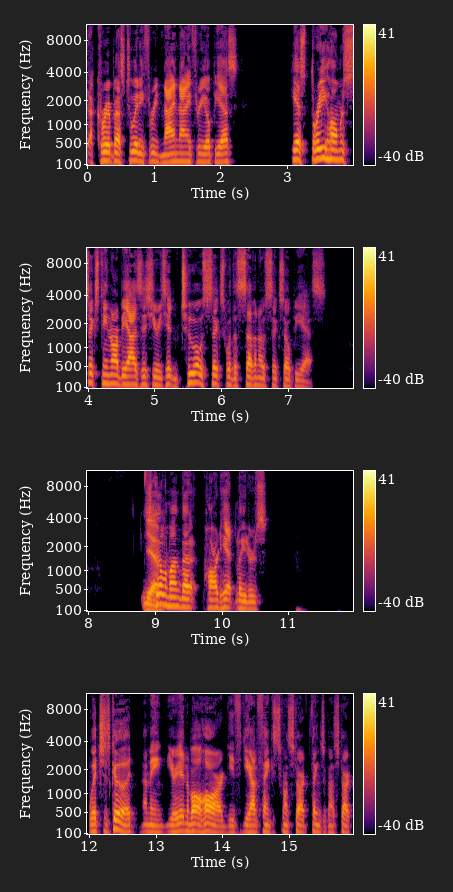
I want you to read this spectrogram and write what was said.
a career best 283, 993 OPS, he has three homers, 16 RBIs this year. He's hitting 206 with a 706 OPS. Yeah. Still among the hard hit leaders, which is good. I mean, you're hitting the ball hard. You, you got to think it's going to start, things are going to start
